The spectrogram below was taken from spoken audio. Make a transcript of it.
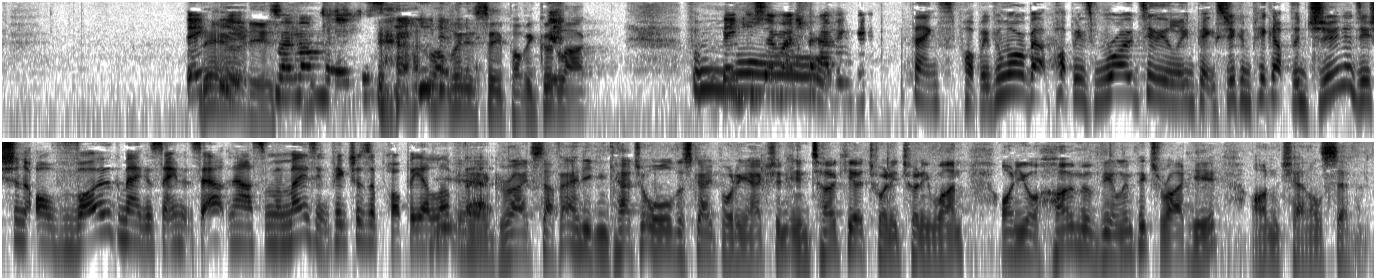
Thank there you. it is. My mum made Lovely to see you, Poppy. Good luck. Thank you so much for having me. Thanks, Poppy. For more about Poppy's road to the Olympics, you can pick up the June edition of Vogue magazine. It's out now. Some amazing pictures of Poppy. I love yeah, that. Yeah, great stuff. And you can catch all the skateboarding action in Tokyo 2021 on your home of the Olympics right here on Channel 7.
